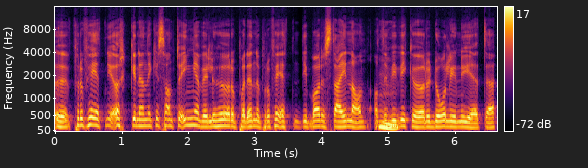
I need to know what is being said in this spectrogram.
eh, profeten i ørkenen, ikke sant? Og ingen ville høre på denne profeten. De bare steina han. At vi vil ikke høre dårlige nyheter.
